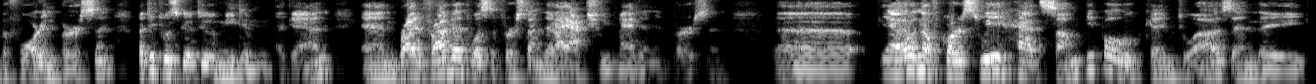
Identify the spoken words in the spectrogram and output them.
before in person, but it was good to meet him again. And Brian Fraga was the first time that I actually met him in person. Uh, yeah, and of course we had some people who came to us and they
